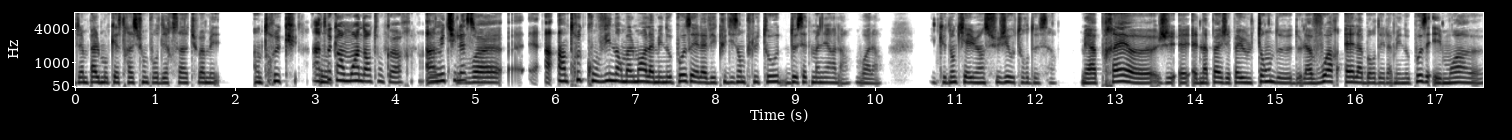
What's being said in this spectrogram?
J'aime pas le mot castration pour dire ça, tu vois, mais un truc. Un truc en moins dans ton corps. Une mutilation. un- un truc qu'on vit normalement à la ménopause et elle a vécu dix ans plus tôt de cette manière-là, voilà. Et que donc il y a eu un sujet autour de ça. Mais après, euh, j'ai- elle n'a pas, j'ai pas eu le temps de, de la voir elle aborder la ménopause et moi, euh,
